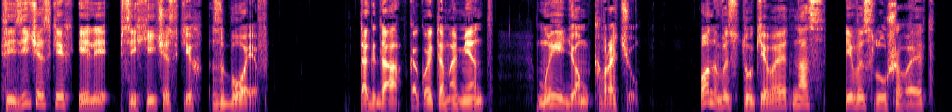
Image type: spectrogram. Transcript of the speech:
физических или психических сбоев. Тогда в какой-то момент мы идем к врачу. Он выстукивает нас и выслушивает,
